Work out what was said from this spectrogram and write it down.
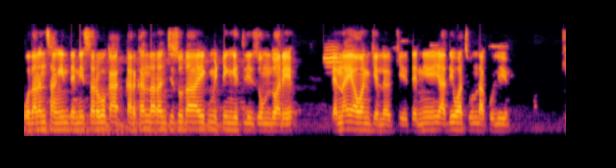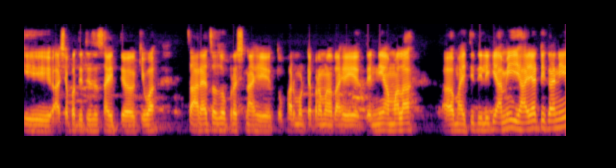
उदाहरण सांगेन. त्यांनी सर्व का कारखानदारांची सुद्धा एक मिटिंग घेतली झूमद्वारे त्यांनाही आवाहन केलं की त्यांनी यादी वाचवून दाखवली की अशा पद्धतीचं साहित्य किंवा चाऱ्याचा जो प्रश्न आहे तो फार मोठ्या प्रमाणात आहे. त्यांनी आम्हाला माहिती दिली की आम्ही ह्या या ठिकाणी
